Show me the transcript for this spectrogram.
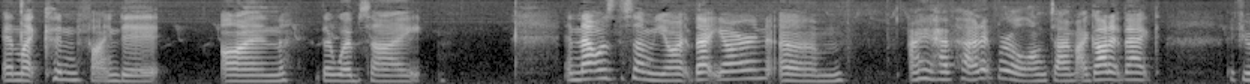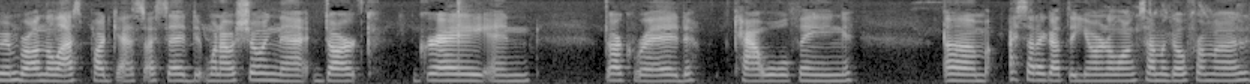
and like couldn't find it on their website. And that was some yarn. That yarn, um, I have had it for a long time. I got it back, if you remember on the last podcast, I said when I was showing that dark gray and dark red cowl thing. Um, I said I got the yarn a long time ago from a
